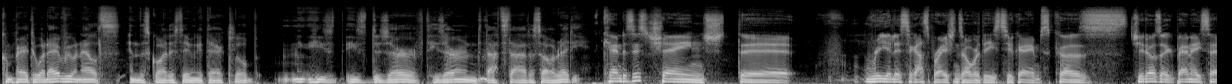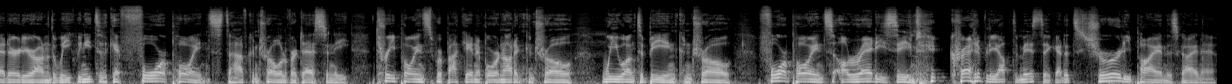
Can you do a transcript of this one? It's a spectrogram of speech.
compared to what everyone else in the squad is doing at their club. He's he's deserved. He's earned that status already. Ken, does this change the realistic aspirations over these two games? Because Chiedozie Ogbene said earlier on in the week, we need to get four points to have control of our destiny. Three points, we're back in it, but we're not in control. We want to be in control. Four points already seemed incredibly optimistic, and it's surely pie in the sky now.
